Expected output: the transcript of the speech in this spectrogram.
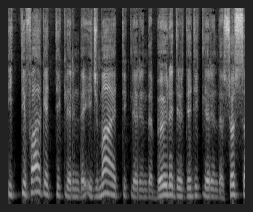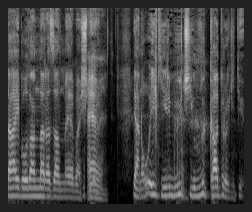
İttifak ettiklerinde, icma ettiklerinde, böyledir dediklerinde söz sahibi olanlar azalmaya başlıyor. Evet. Yani o ilk 23 yıllık kadro gidiyor.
